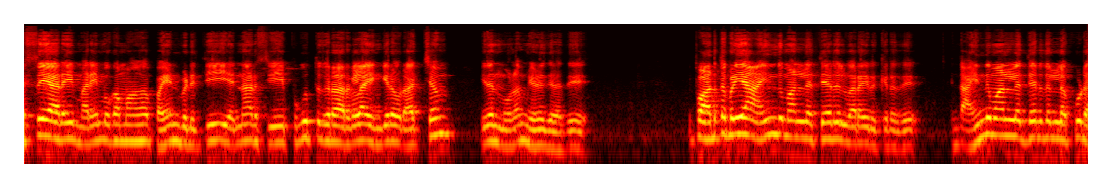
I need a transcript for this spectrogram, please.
எஸ்ஐஆரை மறைமுகமாக பயன்படுத்தி என்ஆர்சியை புகுத்துகிறார்களா என்கிற ஒரு அச்சம் இதன் மூலம் எழுகிறது. இப்போ அடுத்தபடியாக ஐந்து மாநில தேர்தல் வர இருக்கிறது. இந்த ஐந்து மாநில தேர்தலில் கூட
